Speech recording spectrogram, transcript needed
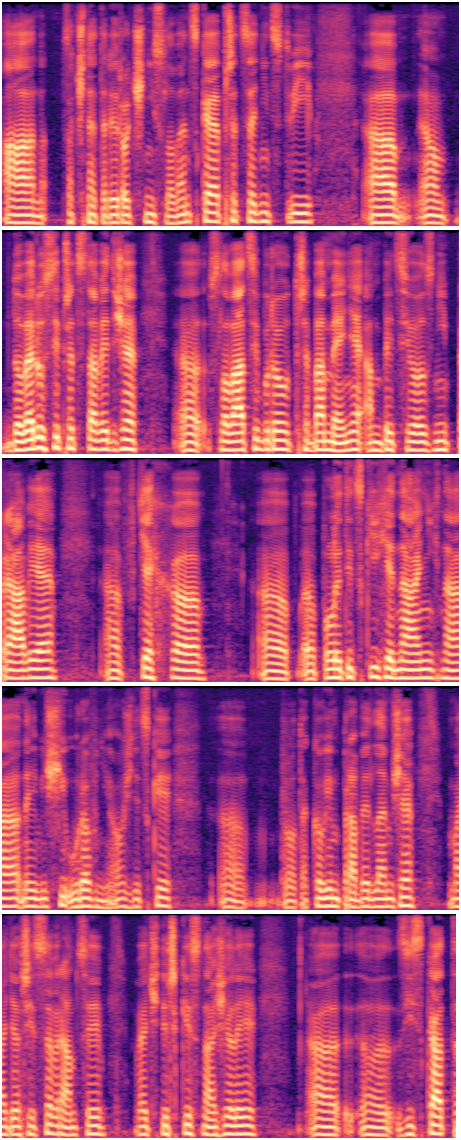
a začne tedy roční slovenské předsednictví. Dovedu si představit, že Slováci budou třeba méně ambiciozní právě v těch politických jednáních na nejvyšší úrovni. Vždycky bylo takovým pravidlem, že Maďaři se v rámci V4 snažili získat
